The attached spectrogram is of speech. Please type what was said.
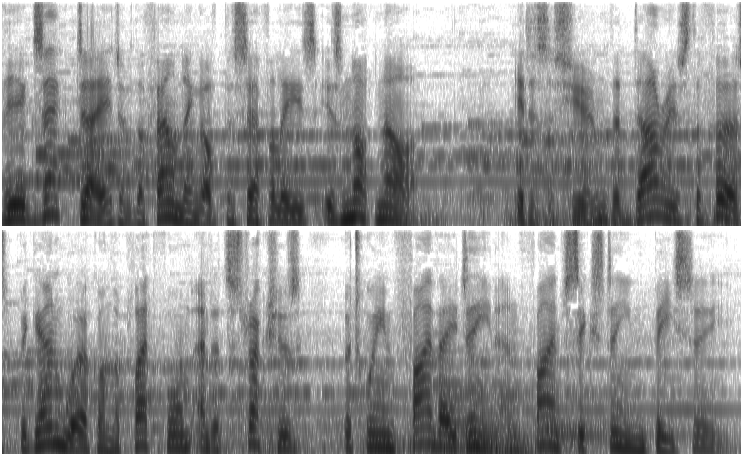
The exact date of the founding of Persepolis is not known. It is assumed that Darius I began work on the platform and its structures between 518 and 516 BC.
